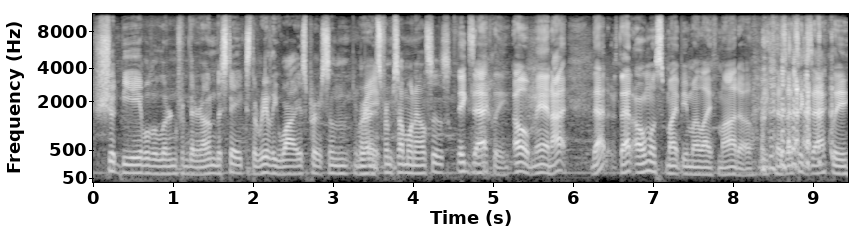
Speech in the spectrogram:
should be able to learn from their own mistakes. The really wise person learns Right. from someone else's. Exactly. Oh man, I that that almost might be my life motto because that's exactly.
